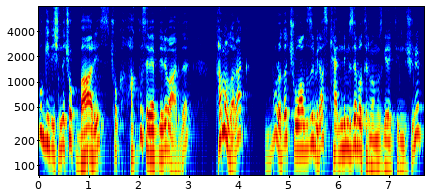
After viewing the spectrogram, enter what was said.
Bu gidişinde çok bariz, çok haklı sebepleri vardı. Tam olarak burada çuvaldızı biraz kendimize batırmamız gerektiğini düşünüp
